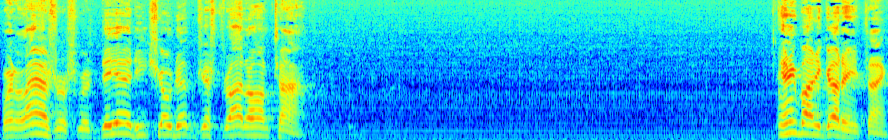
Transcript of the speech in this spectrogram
when Lazarus was dead, He showed up just right on time. Anybody got anything?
